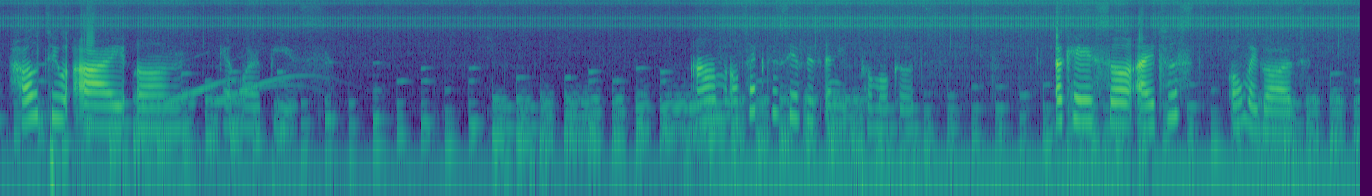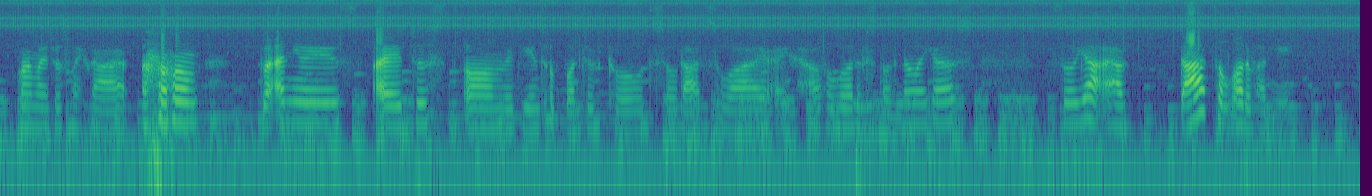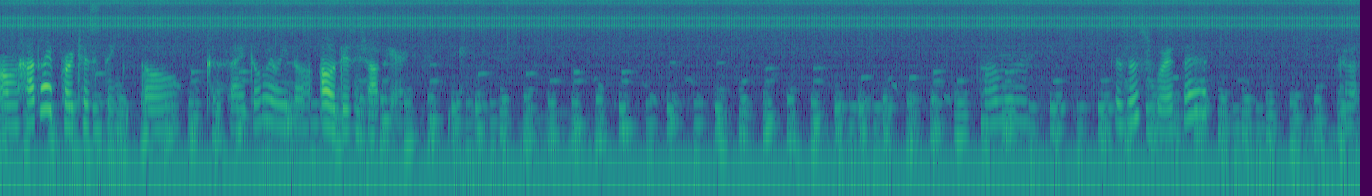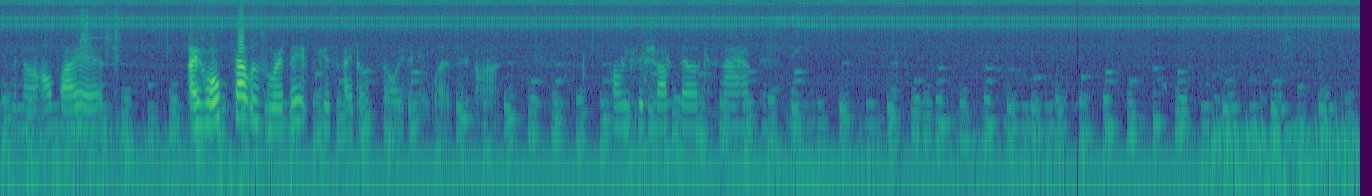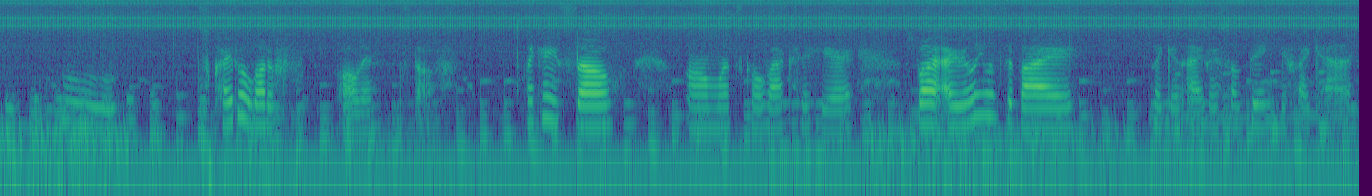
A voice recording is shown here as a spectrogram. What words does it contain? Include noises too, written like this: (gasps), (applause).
How do I, um, get more bees? Um, I'll check to see if there's any promo codes. Okay, so I just... Oh my god. Why am I just like that? (laughs) Um, but anyways, I just um, redeemed a bunch of codes, so that's why I have a lot of stuff now, I guess. So yeah, I have... That's a lot of honey. Um, how do I purchase things though? Because I don't really know. Oh, there's a shop here. Um, is this worth it? I don't even know. I'll buy it. I hope that was worth it because I don't know if it was or not. I'll leave the shop though because now I have this thing. Ooh, it's quite a lot of pollen stuff. Okay, so um, let's go back to here. But I really want to buy like an egg or something if I can.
